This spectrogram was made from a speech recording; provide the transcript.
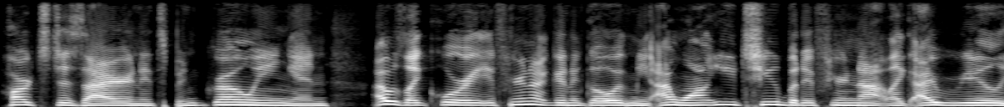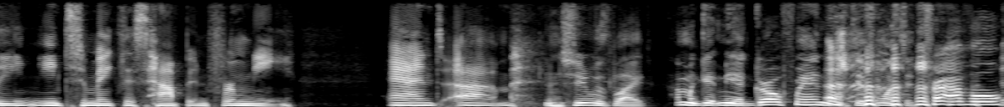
heart's desire and it's been growing and I was like, Corey, if you're not going to go with me, I want you to, but if you're not, like, I really need to make this happen for me. And um, And she was like, I'm gonna get me a girlfriend that just wants to travel,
